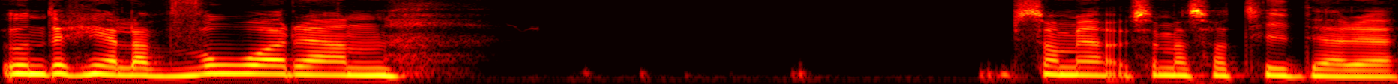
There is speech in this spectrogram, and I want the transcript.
under hela våren, som jag, som jag sa tidigare,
